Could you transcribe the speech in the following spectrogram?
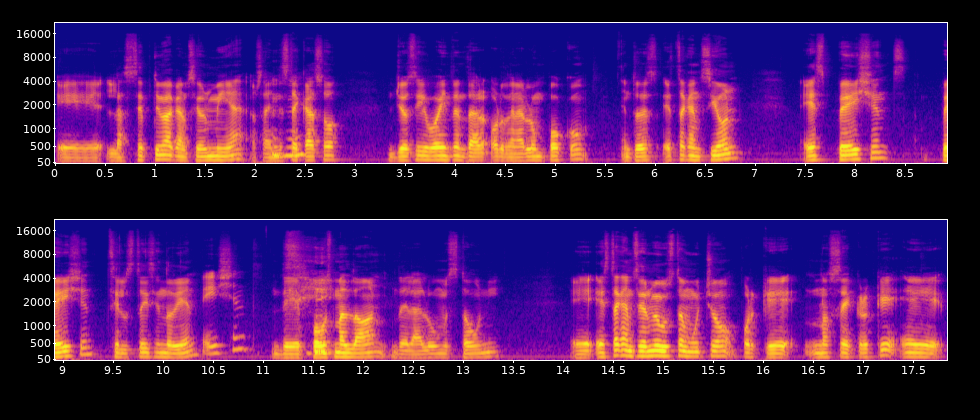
eh, la séptima canción mía, o sea, en este caso yo sí voy a intentar ordenarlo un poco. Entonces, esta canción es Patience Patient, si lo estoy diciendo bien. Patient. De Post Malone, del álbum Stony. Eh, esta canción me gusta mucho porque, no sé, creo que eh,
